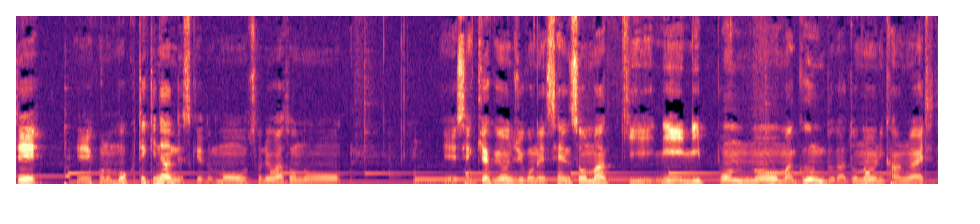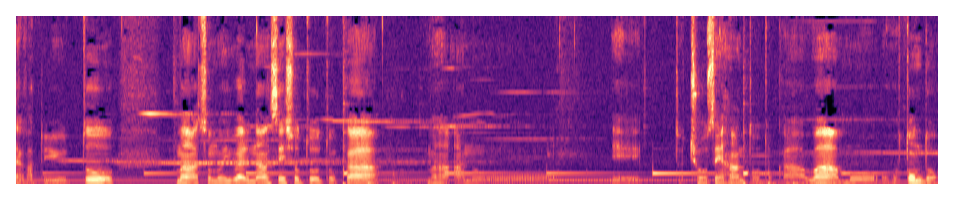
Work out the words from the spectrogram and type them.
でえ、この目的なんですけどもそれはその、1945年戦争末期に日本の、軍部がどのように考えてたかというと、まあ、そのいわゆる南西諸島とか、まああのえー、と朝鮮半島とかはもうほとんど、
